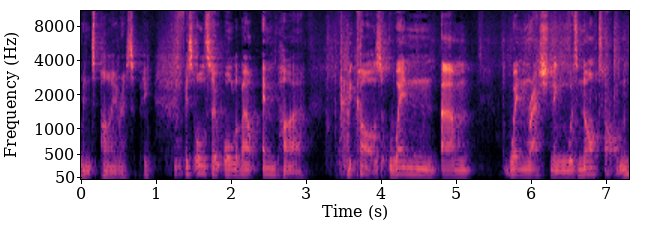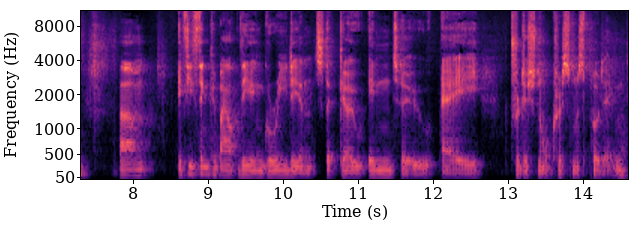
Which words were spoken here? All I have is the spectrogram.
mince pie recipe. It's also all about empire because when um, when rationing was not on, um, if you think about the ingredients that go into a traditional Christmas pudding,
